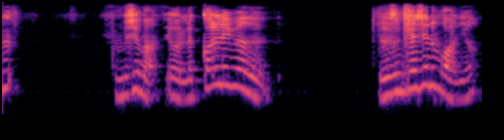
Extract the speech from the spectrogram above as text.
응? 잠시만 이거 렉 걸리면은 연승 깨지는 거 아니야?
